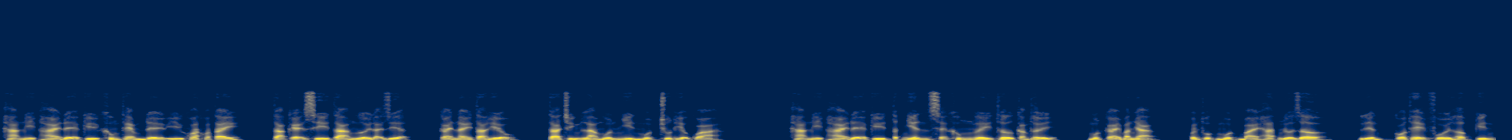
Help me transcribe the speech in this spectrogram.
Hạ nghị hải đệ kỳ không thèm để ý khoát khoát tay tạ kệ xì tạ người đại diện, cái này ta hiểu, ta chính là muốn nhìn một chút hiệu quả. Hạ nghị hải đệ kỳ tất nhiên sẽ không ngây thơ cảm thấy, một cái ban nhạc, quen thuộc một bài hát nửa giờ, liền có thể phối hợp kín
